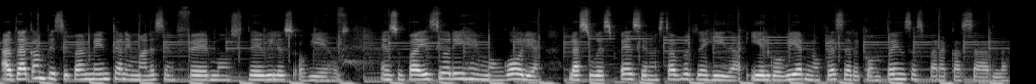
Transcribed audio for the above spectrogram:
Atacan principalmente animales enfermos, débiles o viejos. En su país de origen, Mongolia, la subespecie no está protegida y el gobierno ofrece recompensas para cazarla.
